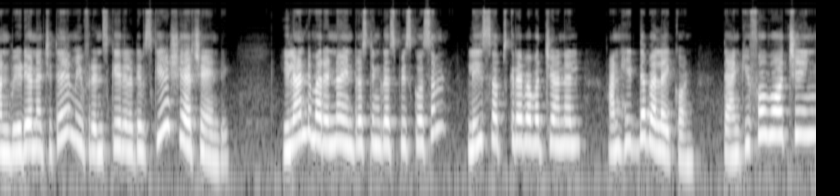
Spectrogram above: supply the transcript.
అండ్ వీడియో నచ్చితే మీ ఫ్రెండ్స్కి రిలేటివ్స్కి షేర్ చేయండి. ఇలాంటి మరెన్నో ఇంట్రెస్టింగ్ రెసిపీస్ కోసం please subscribe our channel and hit the bell icon. Thank you for watching.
